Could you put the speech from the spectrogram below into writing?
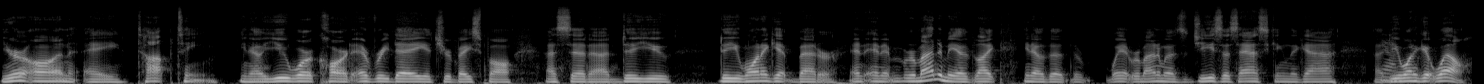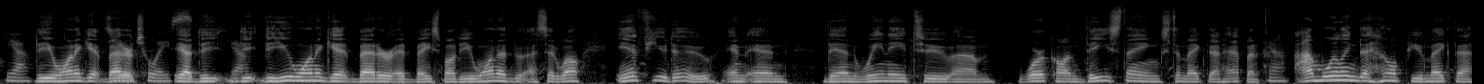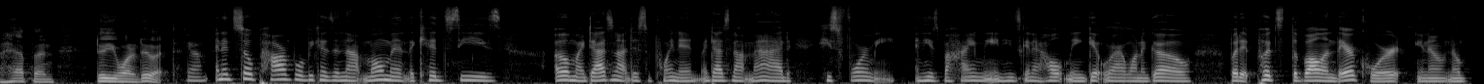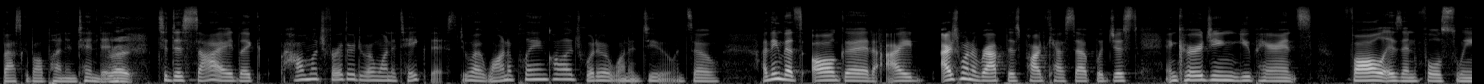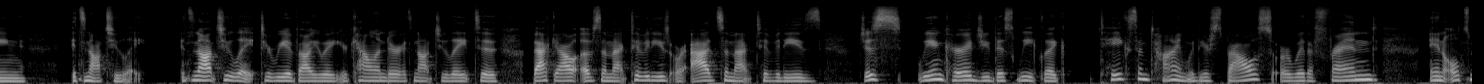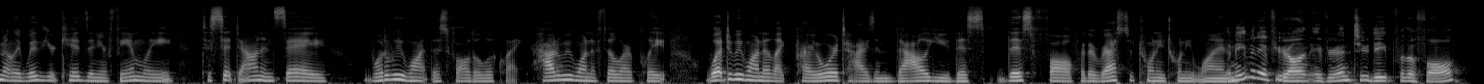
You're on a top team. You know, you work hard every day at your baseball. I said, uh, do you do you want to get better? And and it reminded me of like you know the the way it reminded me was Jesus asking the guy. Uh, Yeah. Do you want to get well? Yeah. Do you want to get It's better? your choice. Yeah. Do you, Yeah. Do, do you want to get better at baseball? Do you want to? do- I said, well, if you do, and and then we need to um, work on these things to make that happen. Yeah. I'm willing to help you make that happen. Do you want to do it? Yeah. And it's so powerful because in that moment, the kid sees, oh, my dad's not disappointed. My dad's not mad. He's for me and he's behind me and he's going to help me get where I want to go. But it puts the ball in their court, you know, no basketball pun intended, Right. to decide, like, how much further do I want to take this? Do I want to play in college? What do I want to do? And so I think that's all good. I, I just want to wrap this podcast up with just encouraging you parents. Fall is in full swing. It's not too late. It's not too late to reevaluate your calendar. It's not too late to back out of some activities or add some activities. Just we encourage you this week like take some time with your spouse or with a friend and ultimately with your kids and your family to sit down and say, what do we want this fall to look like? How do we want to fill our plate? What do we want to like prioritize and value this this fall for the rest of 2021? And even if you're on, if you're in too deep for the fall,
